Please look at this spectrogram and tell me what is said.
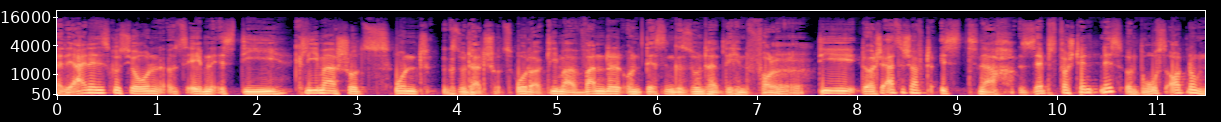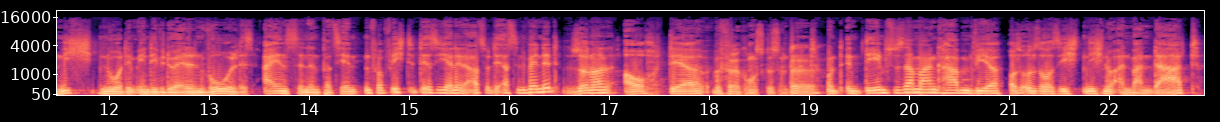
Die eine Diskussionsebene ist die Klimaschutz und Gesundheitsschutz oder Klimawandel und dessen gesundheitlichen Folgen. Mhm. Die deutsche Ärzteschaft ist nach Selbstverständnis und Berufsordnung nicht nur dem individuellen Wohl des einzelnen Patienten verpflichtet, der sich an den Arzt und die Ärztin wendet, sondern auch der Bevölkerungsgesundheit. Mhm. Und in dem Zusammenhang haben wir aus unserer Sicht nicht nur ein Mandat,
